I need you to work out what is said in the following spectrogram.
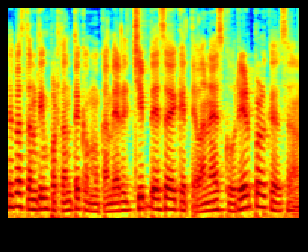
es, bastante importante como cambiar el chip de eso de que te van a descubrir porque, o sea,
